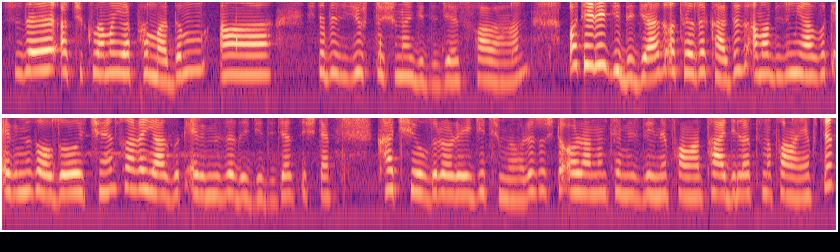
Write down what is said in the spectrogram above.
sizlere açıklama yapamadım. Aa, işte biz yurt dışına gideceğiz falan. Otele gideceğiz. Otelde kalacağız ama bizim yazlık evimiz olduğu için sonra yazlık evimize de gideceğiz. İşte kaç yıldır oraya gitmiyoruz. İşte oranın temizliğini falan, tadilatını falan yapacağız.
